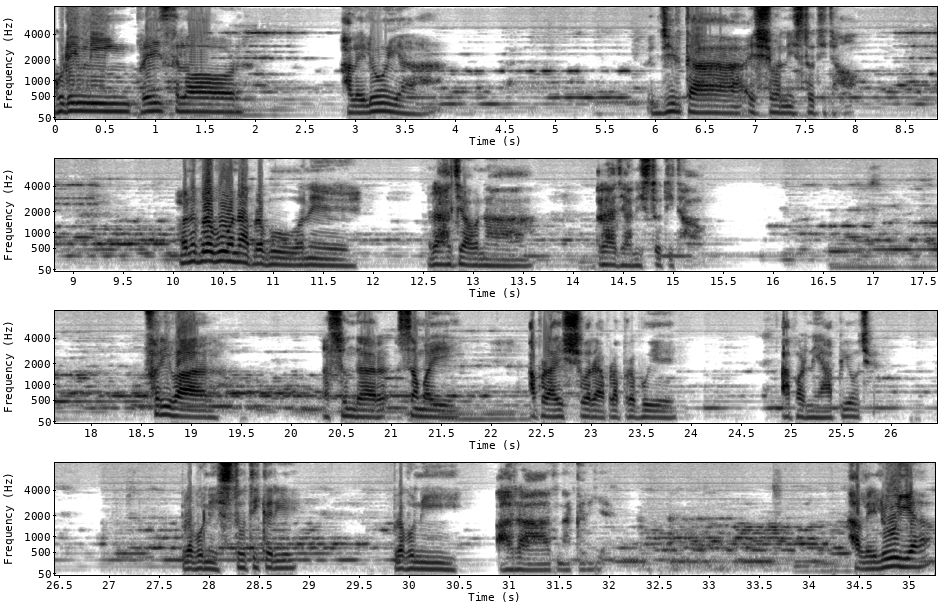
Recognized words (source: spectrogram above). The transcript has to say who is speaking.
Speaker 1: Good evening praise lord hallelujah જીવતા ઈશ્વરની સ્તુતિ થાઓ અને પ્રભુઓના પ્રભુ, અને રાજાઓના રાજાની સ્તુતિ થાઓ ફરીવાર આ સુંદર સમય આપણા ઈશ્વરે, આપણા પ્રભુએ આપણને આપ્યો છે. પ્રભુની સ્તુતિ કરીએ. પ્રભુની આરાધના કરીએ. હાલે લોહિયા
